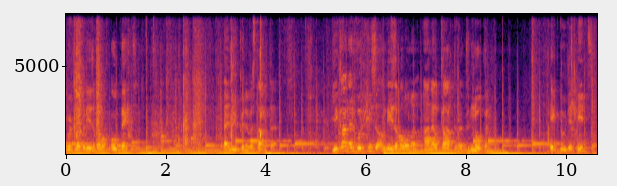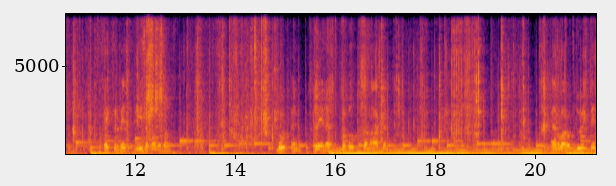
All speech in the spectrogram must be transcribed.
We knopen deze ballon ook dicht. En nu kunnen we starten. Je kan ervoor kiezen om deze ballonnen aan elkaar te knopen. Ik doe dit niet. Ik verbind deze ballonnen door een kleine bubbel te maken. En waarom doe ik dit?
